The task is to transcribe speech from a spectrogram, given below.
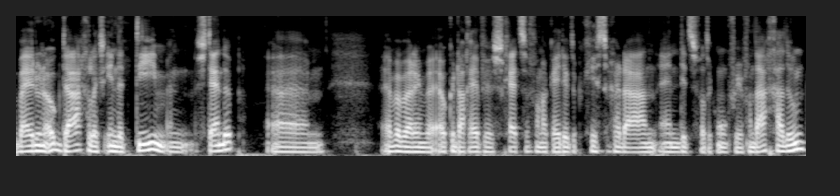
wij doen ook dagelijks in het team een stand-up. Ehm, waarin we elke dag even schetsen van... oké, dit heb ik gisteren gedaan en dit is wat ik ongeveer vandaag ga doen.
